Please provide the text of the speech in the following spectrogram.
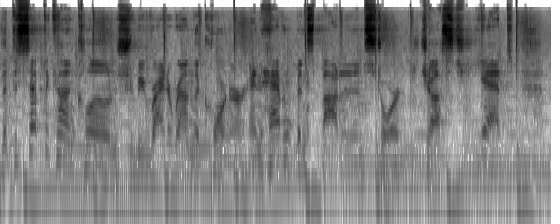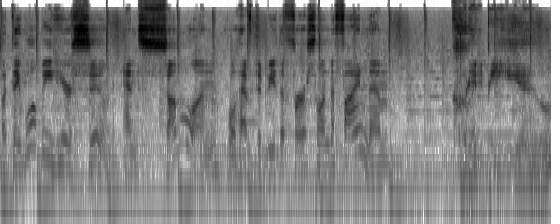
The Decepticon clones should be right around the corner and haven't been spotted in store just yet, but they will be here soon, and someone will have to be the first one to find them. Could it be you?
